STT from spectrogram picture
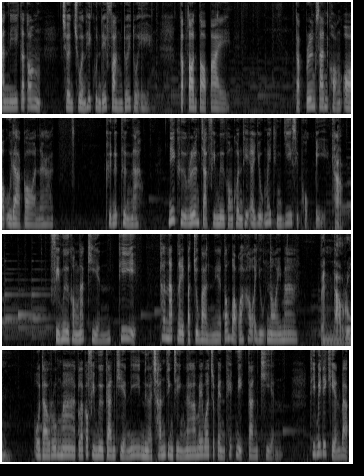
อันนี้ก็ต้องเชิญชวนให้คุณได้ฟังด้วยตัวเอง กับตอนต่อไป กับเรื่องสั้นของออุดากรนะคะ คือนึกถึงนะ นี่คือเรื่องจากฝีมือของคนที่อายุไม่ถึง 26 ปี ครับ ฝีมือของนักเขียนที่ ถ้านับในปัจจุบันเนี่ยต้องบอกว่าเขาอายุน้อยมาก เป็นดาวรุ่ง โอดาวรุ่งมาก แล้วก็ฝีมือการเขียนนี่เหนือชั้นจริงๆนะคะไม่ว่าจะเป็นเทคนิคการเขียน ที่ไม่ได้เขียนแบบ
